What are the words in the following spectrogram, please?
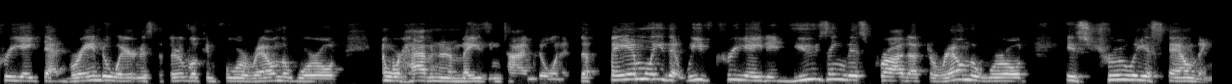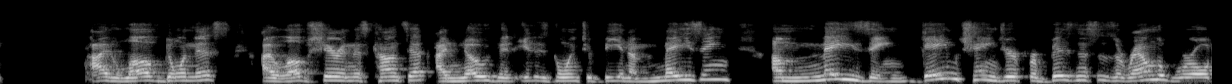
create that brand awareness that they're looking for around the world. And we're having an amazing time doing it. The family that we've created using this product around the world is truly astounding. I love doing this. I love sharing this concept. I know that it is going to be an amazing, amazing game changer for businesses around the world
